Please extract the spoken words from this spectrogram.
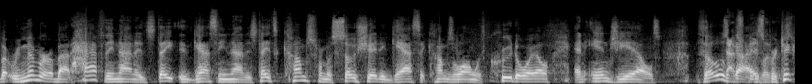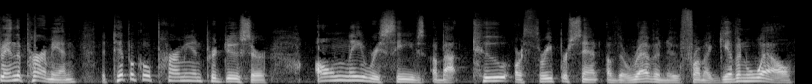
But remember, about half of the United States gas in the United States comes from associated gas that comes along with crude oil and NGLs. Those That's guys, particularly in the Permian, the typical Permian producer only receives about two or three percent of the revenue from a given well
